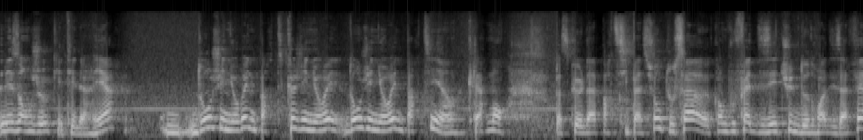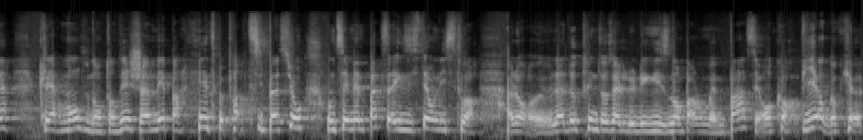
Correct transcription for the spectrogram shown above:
les enjeux qui étaient derrière dont j'ignorais une partie, que j'ignorais, dont j'ignorais une partie, hein, clairement. Parce que la participation, tout ça, euh, quand vous faites des études de droit des affaires, clairement, vous n'entendez jamais parler de participation. On ne sait même pas que ça existait en l'histoire. Alors, euh, la doctrine totale de l'Église, n'en parlons même pas, c'est encore pire. Donc, euh,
